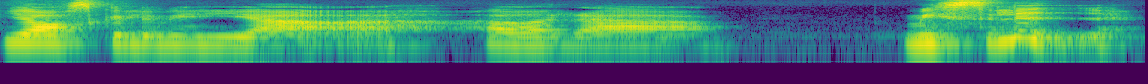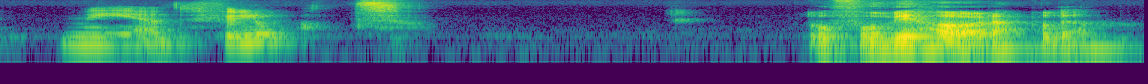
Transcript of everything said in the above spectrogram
jag skulle vilja höra Miss Li med Förlåt. Då får vi höra på den.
